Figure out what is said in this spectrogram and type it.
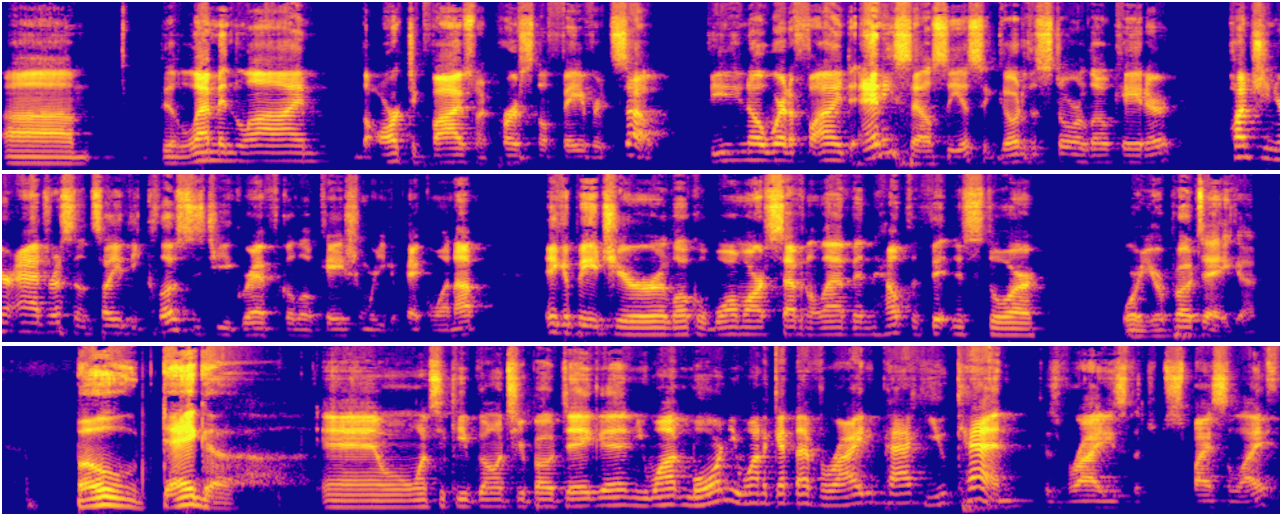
um, the lemon lime, the Arctic Vibes, my personal favorite. So if you know where to find any Celsius, go to the store locator, punch in your address, and it'll tell you the closest geographical location where you can pick one up. It could be at your local Walmart, 7 Eleven, health and fitness store, or your bodega. Bodega. And once you keep going to your bodega and you want more and you want to get that variety pack, you can, because variety is the spice of life.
